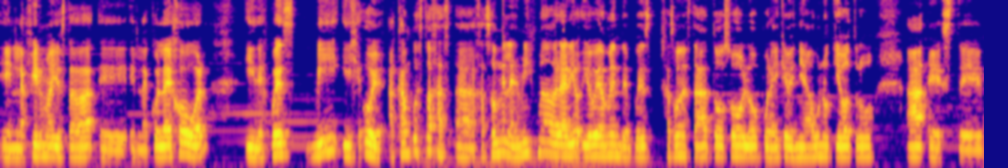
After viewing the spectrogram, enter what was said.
en la firma yo estaba eh, en la cola de Howard y después vi y dije, oye, acá han puesto a, Jas- a Jason en el mismo horario y obviamente, pues, Jason estaba todo solo, por ahí que venía uno que otro a este.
